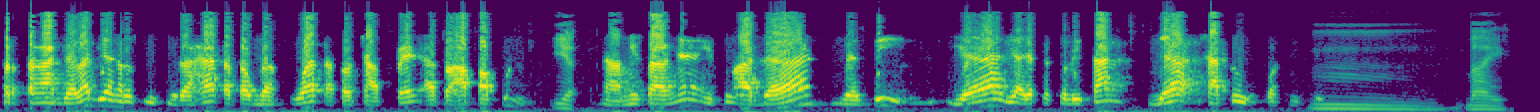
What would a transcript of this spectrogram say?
pertengah jalan dia harus istirahat atau nggak kuat atau capek atau apa pun. Iya. Nah misalnya itu ada, berarti ya dia ada kesulitan, ya satu posisi. Hmm, baik.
